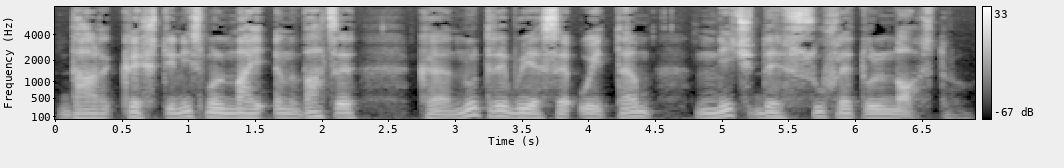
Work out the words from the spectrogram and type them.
Dar creștinismul mai învață că nu trebuie să uităm nici de sufletul nostru.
